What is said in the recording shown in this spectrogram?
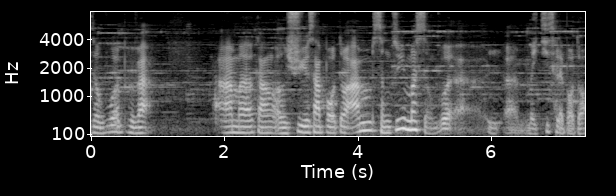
任何的判罚，也没讲后续有啥报道，也甚至于没任何呃呃媒体出来报道。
